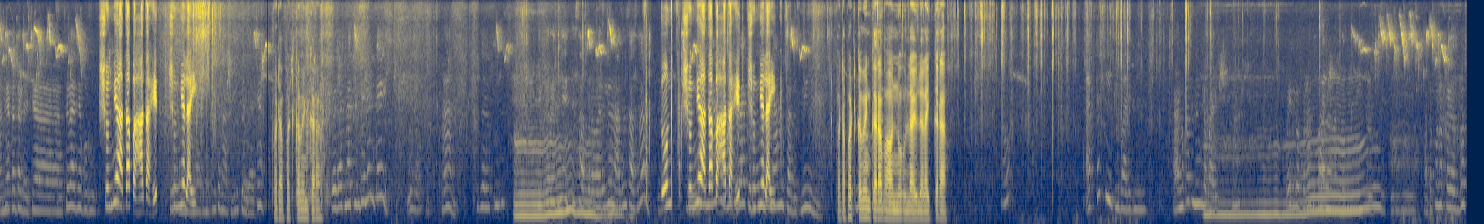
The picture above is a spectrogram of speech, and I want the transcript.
आणि एका दाड्याच्या तिळाच्या करू. शून्य आता पाहत आहेत. शून्य लाईक. तिळाच्या पटापट कमेंट करा. तिळाच नाचून दिले ना काही? हा. सासरावाडीला अजून सासरा दोन शून्य आता पाहत आहेत. शून्य लाईक. माणूस चालत नाही म्हणे पटापट कमेंट करा. भावांनो लाईव्हला लाईक करा आत्ताच निघलं बारीक पहिले लोक नव्हते पाहिलं ना. आता पुन्हा कळत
